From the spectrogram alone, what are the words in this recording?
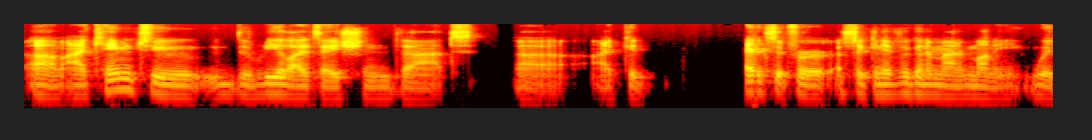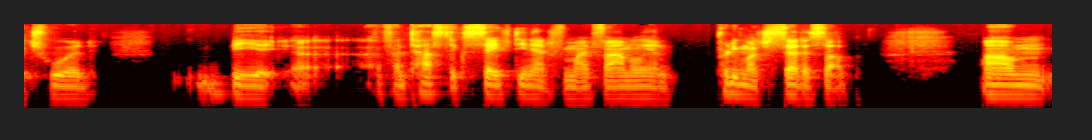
um, i came to the realization that uh, i could exit for a significant amount of money which would be a, a fantastic safety net for my family and pretty much set us up um,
